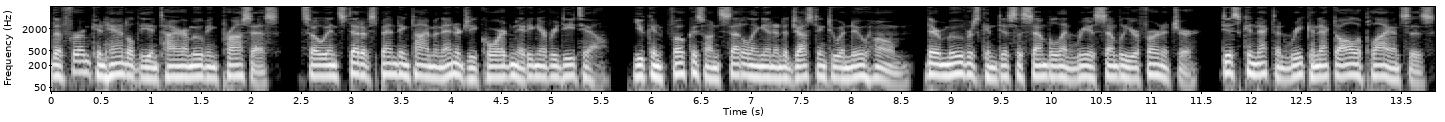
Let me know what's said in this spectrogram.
The firm can handle the entire moving process, so instead of spending time and energy coordinating every detail, you can focus on settling in and adjusting to a new home. Their movers can disassemble and reassemble your furniture, disconnect and reconnect all appliances,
